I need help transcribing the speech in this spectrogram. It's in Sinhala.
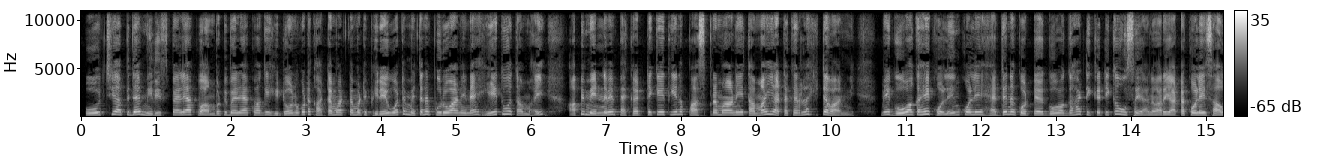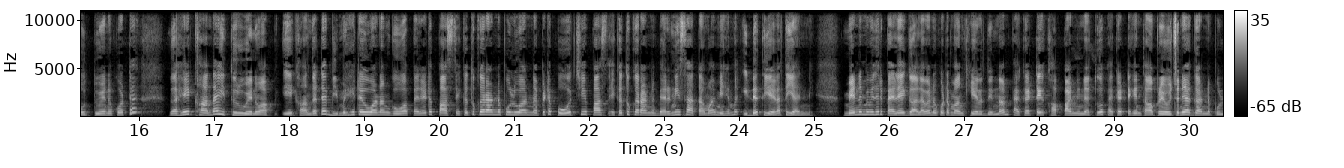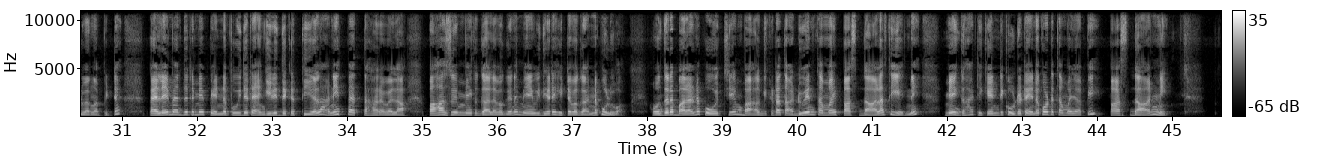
පෝච්චි අපි දැ මිරිස් පැලයක් වම්බටු බැලයක් වගේ හිටෝනකොට කටමට්ටමට පිරෙව්වට මෙතන පුරුවානේ නෑ හේතුව තමයි අපි මෙන්න මේ පැකට් එකේ තියෙන පස් ප්‍රමාණය තමයි යට කරලා හිටවන්නේ. මේ ගෝවගහේ කොලෙන් කොලේ හැදෙනකොට ගෝව ගහ ටික ටික උස යනවර යට කොලේ සෞත්තු වෙනකොට ගහේ කඳ ඉතුරු වෙනවා. ඒ කඳට බිම හිටවුවනම් ගෝව පැලට පස් එකතු කරන්න පුළුවන්. අපිට පෝච්චිය පස් එකතු කරන්න බැරි නිසා තමයි මෙහෙම ඉඩ තියලා තියන්නේ. මෙන්න මෙවිදිර පැලේ ගලවනකොට මං කියල දෙන්නම්. පැකට් එක කපන්නේ නැතුව පැකට් එකෙන් තව ප්‍රයෝජනයක් ගන්න පුළුවන් අපිට. පැලේ මැදට මේ පෙන්න්නපු විදිට ඇගිලි දෙක තියලා අනිත් පැත්ත හරවලා පහසුවෙන් මේක ගලවගෙන මේ විදිහට හිටව ගන්න පුළුවන්. හොඳට බලන පෝච්චියෙන් භාගිකටත් අඩුවෙන් තමයි පස් දාලා තියෙන්නේ. මේ ගහ ටිකෙන්ටික උඩට එනකොට තමයි අපි පස් දාන්නේ.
